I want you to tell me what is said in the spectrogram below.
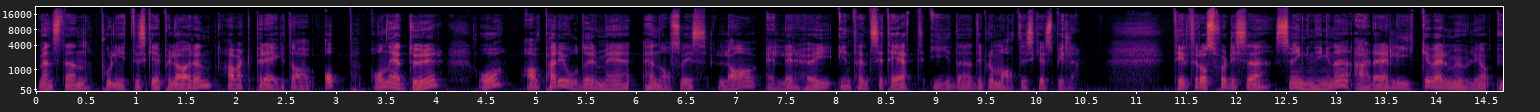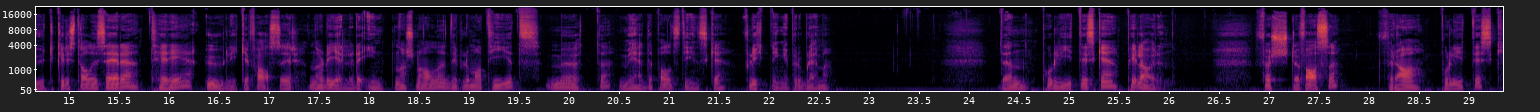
mens den politiske pilaren har vært preget av opp- og nedturer, og av perioder med henholdsvis lav eller høy intensitet i det diplomatiske spillet. Til tross for disse svingningene er det likevel mulig å utkrystallisere tre ulike faser når det gjelder det internasjonale diplomatiets møte med det palestinske flyktningeproblemet. Den politiske pilaren. Første fase fra politisk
